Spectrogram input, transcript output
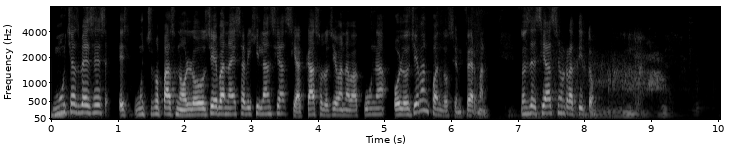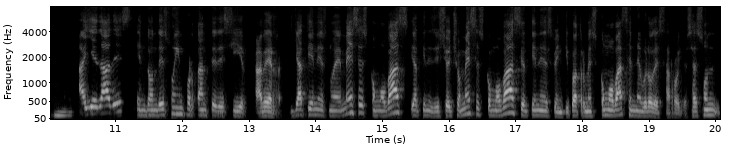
muchas veces muchos papás no los llevan a esa vigilancia, si acaso los llevan a vacuna o los llevan cuando se enferman. Entonces decía hace un ratito, hay edades en donde es muy importante decir, a ver, ya tienes nueve meses, ¿cómo vas? Ya tienes 18 meses, ¿cómo vas? Ya tienes 24 meses, ¿cómo vas en neurodesarrollo? O sea, son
